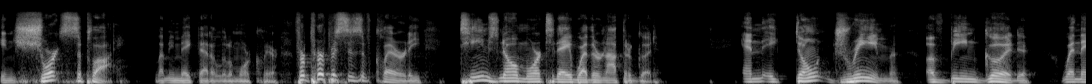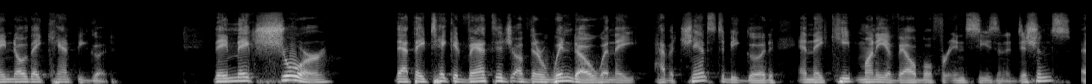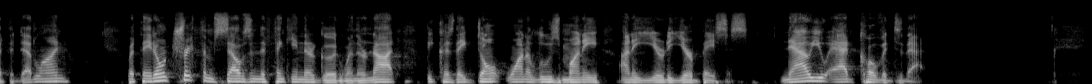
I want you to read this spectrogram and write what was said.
in short supply. Let me make that a little more clear. For purposes of clarity, teams know more today whether or not they're good. And they don't dream of being good when they know they can't be good. They make sure that they take advantage of their window when they have a chance to be good and they keep money available for in season additions at the deadline. But they don't trick themselves into thinking they're good when they're not because they don't want to lose money on a year to year basis. Now you add COVID to that.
